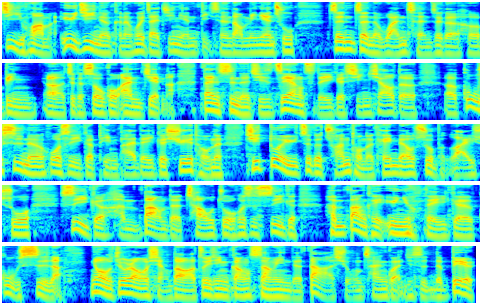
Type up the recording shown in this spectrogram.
计划嘛，预计呢可能会在今年底甚至到明年初真正的完成这个合并呃这个收购案件嘛。但是呢，其实这样。的一个行销的呃故事呢，或是一个品牌的一个噱头呢，其实对于这个传统的 Campbell Soup 来说，是一个很棒的操作，或是是一个很棒可以运用的一个故事啦。那我就让我想到啊，最近刚上映的大熊餐馆，就是 The Bear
